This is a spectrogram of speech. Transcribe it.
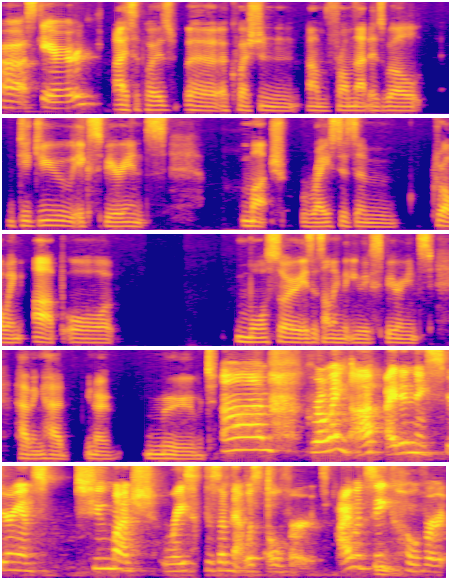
uh, scared. I suppose uh, a question um, from that as well. Did you experience much racism growing up, or more so, is it something that you experienced having had, you know, moved? Um, growing up, I didn't experience too much racism that was overt. I would say mm. covert,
